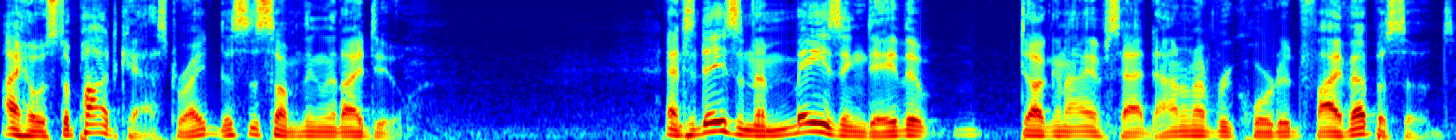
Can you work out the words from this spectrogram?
I host a podcast, right? This is something that I do. And today's an amazing day that Doug and I have sat down and I've recorded five episodes.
